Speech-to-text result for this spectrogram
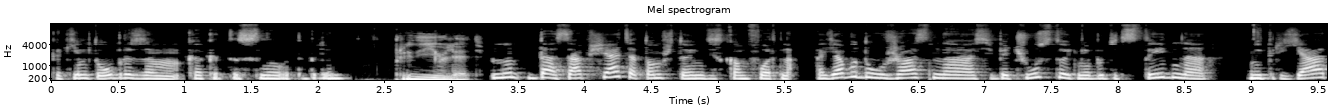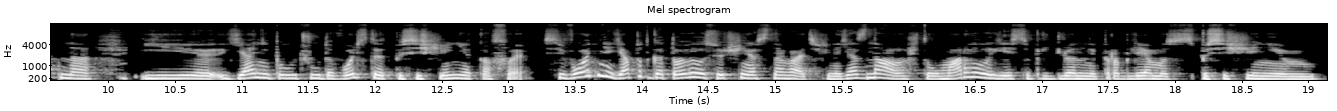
каким-то образом, как это слово-то, блин, предъявлять. Ну да, сообщать о том, что им дискомфортно. А я буду ужасно себя чувствовать, мне будет стыдно, неприятно, и я не получу удовольствия от посещения кафе. Сегодня я подготовилась очень основательно. Я знала, что у Марвела есть определенные проблемы с посещением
